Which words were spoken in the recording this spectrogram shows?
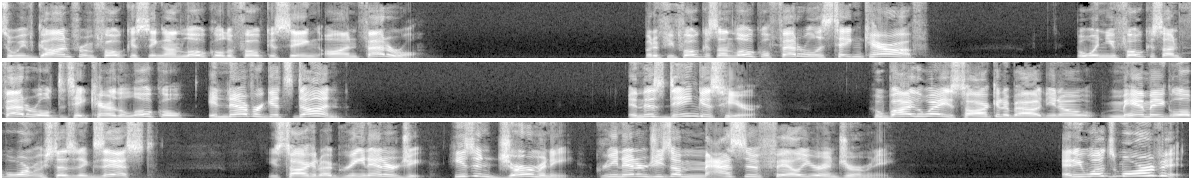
So we've gone from focusing on local to focusing on federal. But if you focus on local, federal is taken care of. But when you focus on federal to take care of the local, it never gets done. And this dingus here, who, by the way, is talking about, you know, man made global warming, which doesn't exist. He's talking about green energy. He's in Germany. Green energy is a massive failure in Germany. And he wants more of it.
